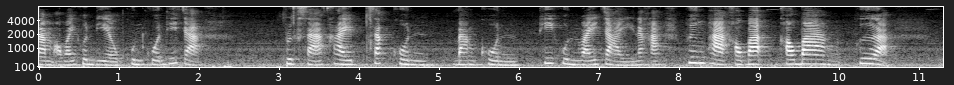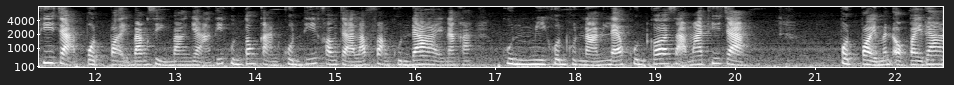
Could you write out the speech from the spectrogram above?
งำเอาไว้คนเดียว คุณควรที่จะปรึกษาใครสักคนบางคนที่คุณไว้ใจนะคะ พึ่งพาเขาบ้าเขาบ้างเพื่อ ที่จะปลดปล่อยบางสิ่งบางอย่างที่คุณต้องการคนที่เขาจะรับฟังคุณได้นะคะ คุณมีคนคนนั้นแล้วคุณก็สามารถที่จะปลดปล่อยมันออกไปได้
